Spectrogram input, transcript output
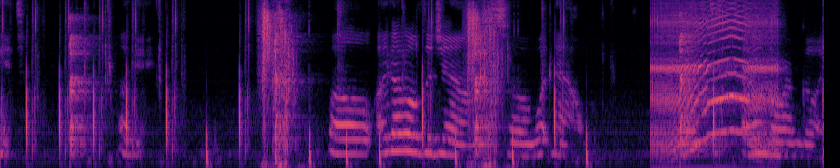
Dang it. Okay. Well, I got all the gems, so what now? I don't know where I'm going.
